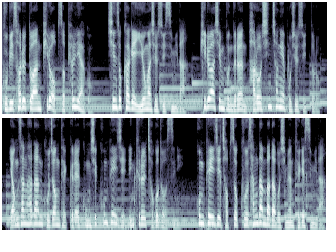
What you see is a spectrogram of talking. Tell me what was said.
구비 서류 또한 필요 없어 편리하고 신속하게 이용하실 수 있습니다. 필요하신 분들은 바로 신청해 보실 수 있도록 영상 하단 고정 댓글에 공식 홈페이지 링크를 적어 두었으니 홈페이지 접속 후 상담받아 보시면 되겠습니다.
